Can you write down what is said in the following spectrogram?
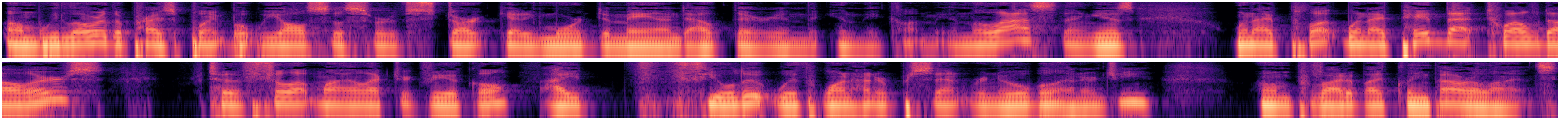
um, we lower the price point, but we also sort of start getting more demand out there in the in the economy. And the last thing is when I pl- when I paid that twelve dollars to fill up my electric vehicle, I fueled it with 100% renewable energy um, provided by Clean Power Alliance.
